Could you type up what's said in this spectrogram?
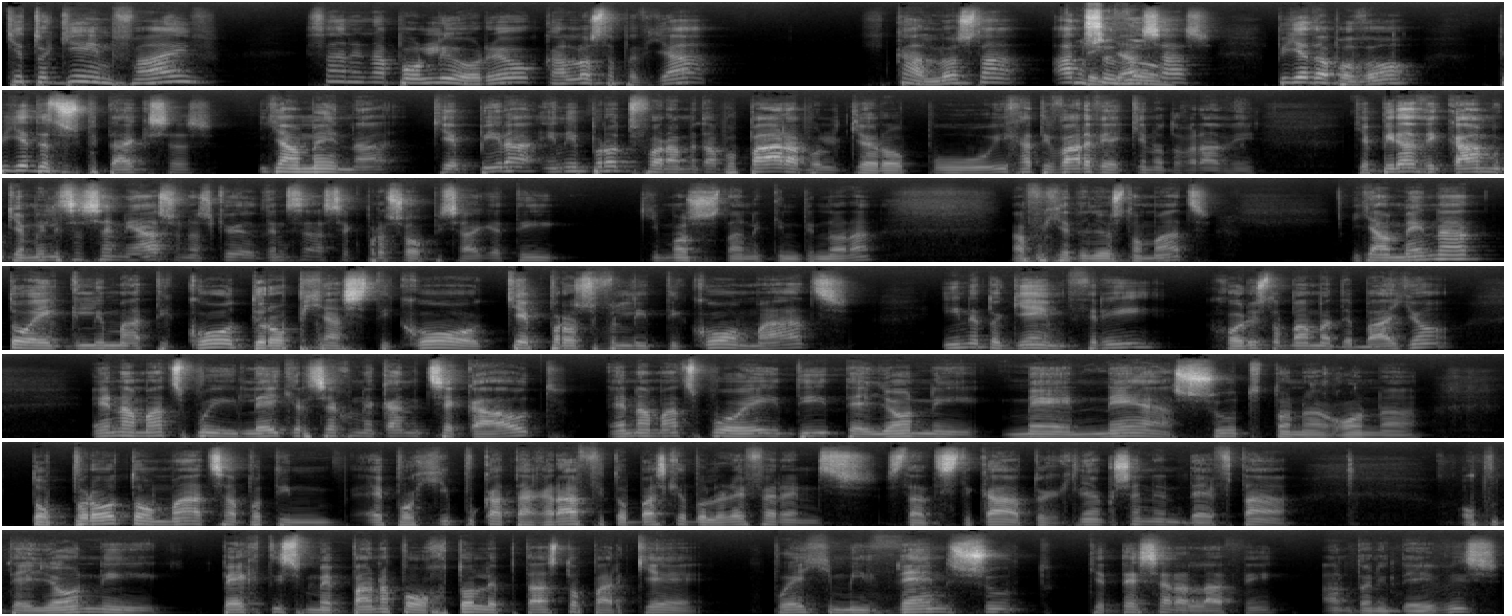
και το Game 5 θα είναι ένα πολύ ωραίο, καλός στα παιδιά, καλός στα, άντε Ως γεια εδώ. σας, πήγαινε από εδώ, πήγαινε στο σπιτάκι σας. Για μένα και πήρα, είναι η πρώτη φορά μετά από πάρα πολύ καιρό που είχα τη βάρδια εκείνο το βράδυ και πήρα δικά μου και μίλησα σε νιάσονας και δεν σας εκπροσώπησα γιατί κοιμόσασταν εκείνη την ώρα αφού είχε τελειώσει το μάτς. Για μένα το εγκληματικό, ντροπιαστικό και προσβλητικό μάτς είναι το Game 3 χωρίς τον Bama Debaggio. Ένα μάτς που οι Lakers έχουν κάνει check out. Ένα μάτς που ο AD τελειώνει με 9 shoot τον αγώνα. Το πρώτο μάτς από την εποχή που καταγράφει το Basketball Reference στατιστικά το 1997 όπου τελειώνει παίχτης με πάνω από 8 λεπτά στο παρκέ που έχει 0 shoot και 4 λάθη, Anthony Davis.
